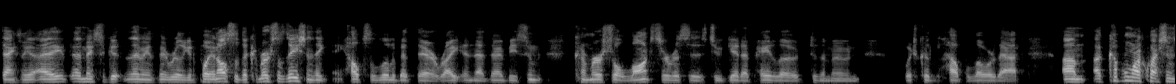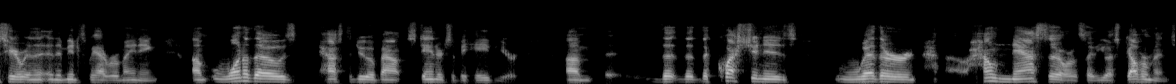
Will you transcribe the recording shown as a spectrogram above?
Thanks. I, that makes a good, that makes a really good point. And also the commercialization, I think helps a little bit there, right? And that there'd be some commercial launch services to get a payload to the moon, which could help lower that. Um, a couple more questions here in the, in the minutes we have remaining. Um, one of those has to do about standards of behavior. Um, the, the, the question is whether, how NASA or say the US government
